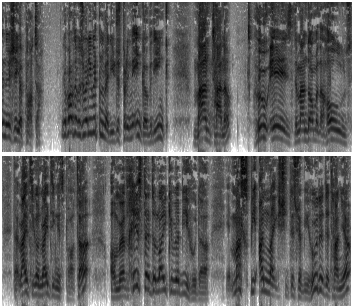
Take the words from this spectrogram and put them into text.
in the Mishnah, potter. The part was already written already, you're just putting the ink over the ink. Mantana, who is the mandama that holds that writing on writing is potter, Om um, Rav Chisda de like Rabbi Yehuda. It must be unlike Shittis Rabbi Yehuda, the Tanya.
